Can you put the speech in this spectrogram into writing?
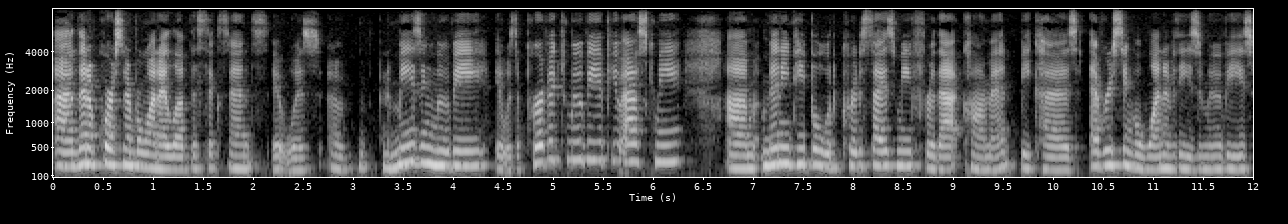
uh, then of course, number one, I love The Sixth Sense. It was a, an amazing movie. It was a perfect movie, if you ask me. Um, many people would criticize me for that comment because every single one of these movies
